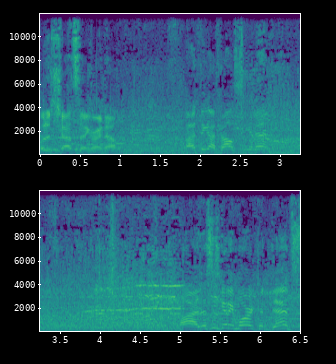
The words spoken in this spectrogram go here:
What is chat saying right now? I think I found CNN. All right, this is getting more condensed.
